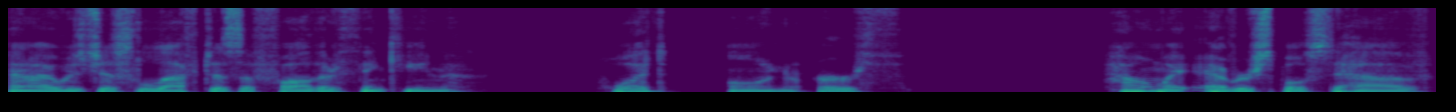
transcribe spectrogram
And I was just left as a father thinking, what on earth? How am I ever supposed to have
